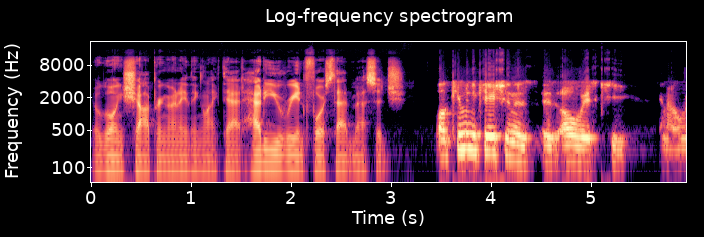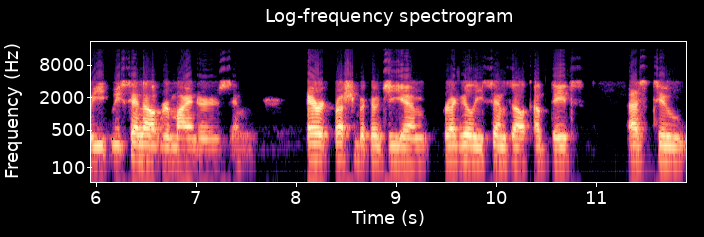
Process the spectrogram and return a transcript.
you know, going shopping or anything like that? How do you reinforce that message? Well, communication is, is always key. You know, we, we send out reminders, and Eric Rushbrook, our GM, regularly sends out updates as to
